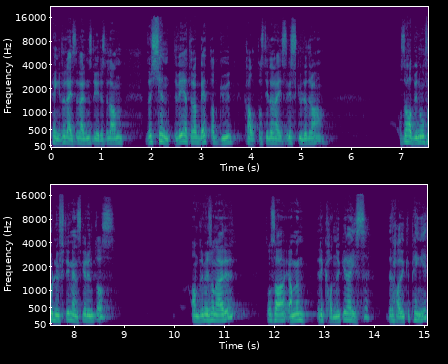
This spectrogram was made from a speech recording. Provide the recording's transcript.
penger til å reise til verdens dyreste land. Så kjente vi etter å ha bedt at Gud kalte oss til å reise. Vi skulle dra. Og så hadde vi noen fornuftige mennesker rundt oss, andre misjonærer, som sa ja, men dere kan jo ikke reise. Dere har jo ikke penger.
